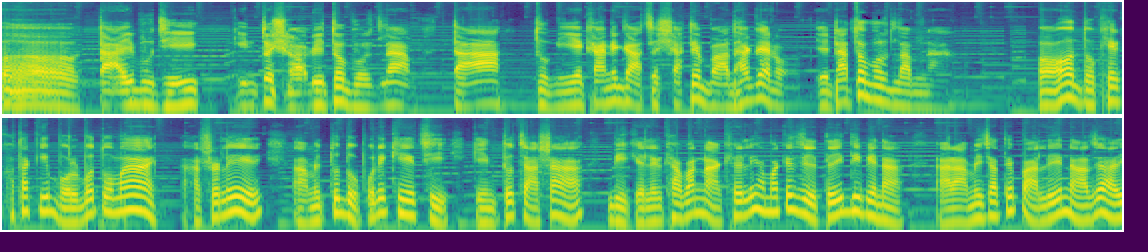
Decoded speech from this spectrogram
ও তাই বুঝি। কিন্তু সবই তো বুঝলাম। তা তুমি এখানে গাছের সাথে বাধা কেন? এটা তো বুঝলাম না। ও দুঃখের কথা কি বলব তোমায়? আসলে আমি তো দুপুরে খেয়েছি কিন্তু চাষা বিকেলের খাবার না খেলে আমাকে যেতেই দিবে না। আর আমি যাতে পালিয়ে না যাই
